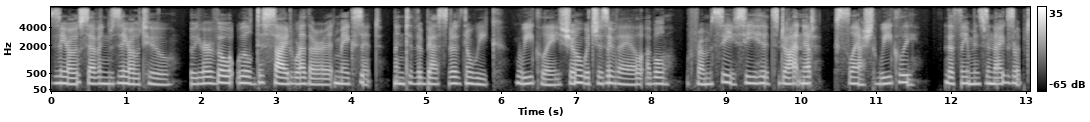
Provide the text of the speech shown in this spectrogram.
0702. Your vote will decide whether it makes it into the best of the week weekly show which is available from cchits.net slash weekly. The theme is an excerpt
